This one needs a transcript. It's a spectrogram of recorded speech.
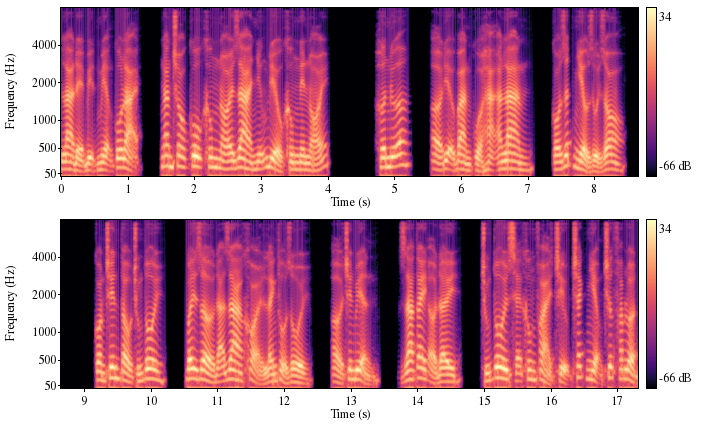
là để bịt miệng cô lại, ngăn cho cô không nói ra những điều không nên nói. Hơn nữa, ở địa bàn của Hạ An Lan, có rất nhiều rủi ro. Còn trên tàu chúng tôi, bây giờ đã ra khỏi lãnh thổ rồi, ở trên biển, ra tay ở đây, chúng tôi sẽ không phải chịu trách nhiệm trước pháp luật.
